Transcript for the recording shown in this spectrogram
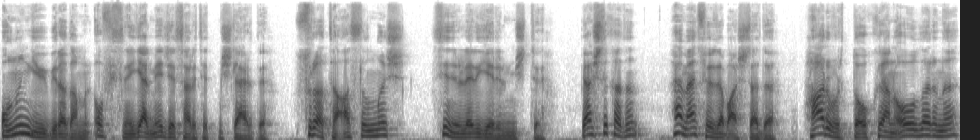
Onun gibi bir adamın ofisine gelmeye cesaret etmişlerdi. Suratı asılmış, sinirleri gerilmişti. Yaşlı kadın hemen söze başladı. Harvard'da okuyan oğullarını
